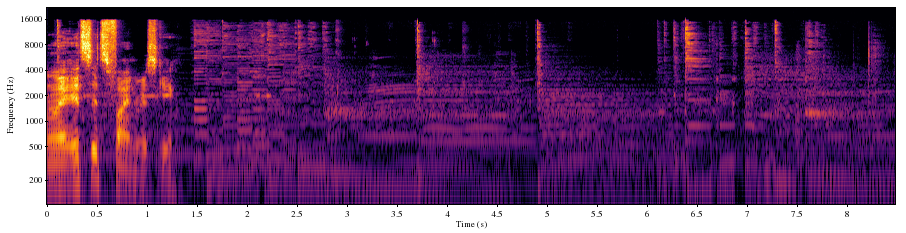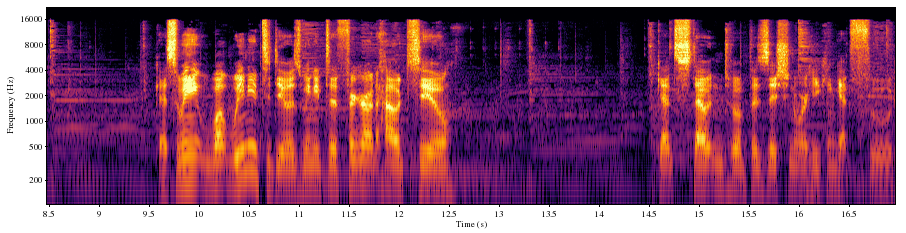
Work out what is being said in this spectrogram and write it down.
No, it's it's fine, risky. Okay, so we what we need to do is we need to figure out how to get Stout into a position where he can get food.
